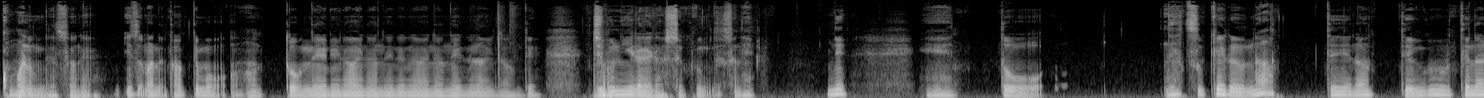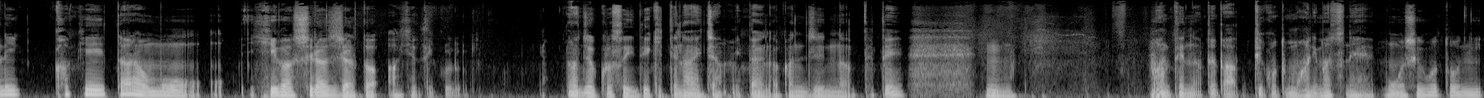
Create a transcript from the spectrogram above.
困るんですよね。いつまで経っても、ほんと寝れないな、寝れないな、寝れないな、で、自分にイライラしてくるんですよね。で、えー、っと、寝つけるなってなって、ぐーってなりかけたらもう、日がしらじらと明けてくる。あ、熟睡できてないじゃん、みたいな感じになってて、うん。不安定になってたっていうこともありますね。もう仕事に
